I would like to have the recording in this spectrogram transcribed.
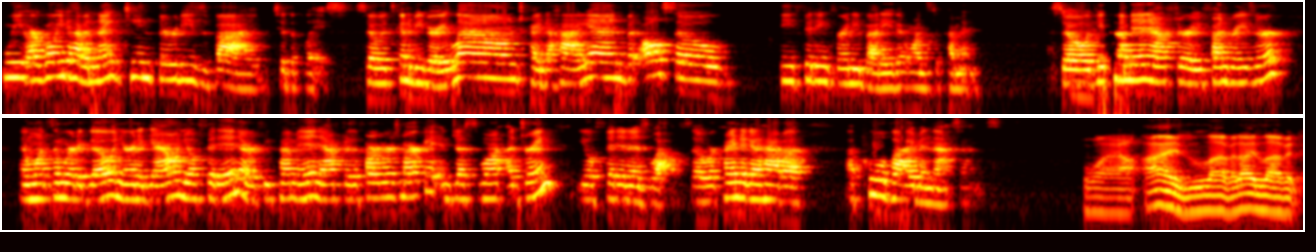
we are going to have a 1930s vibe to the place. So it's going to be very lounge, kind of high end, but also be fitting for anybody that wants to come in. So if you come in after a fundraiser and want somewhere to go and you're in a gown, you'll fit in. Or if you come in after the farmer's market and just want a drink, you'll fit in as well. So we're kind of going to have a, a cool vibe in that sense. Wow. I love it. I love it.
